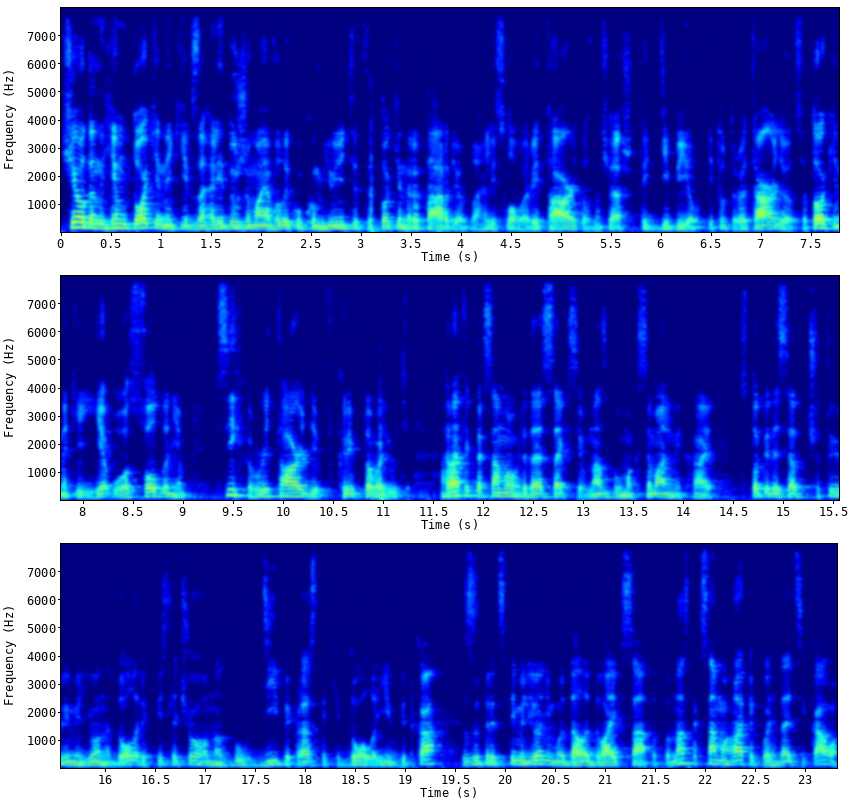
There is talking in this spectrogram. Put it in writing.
Ще один гем-токен, який взагалі дуже має велику ком'юніті, це токен Retardio. Взагалі слово retard означає, що ти дебіл. І тут Retardio це токен, який є уособленням всіх ретардів в криптовалюті. Графік так само виглядає сексі. У нас був максимальний хай 154 мільйони доларів. Після чого в нас був діп, якраз таки до лаїв бітка. З 30 мільйонів ми дали 2 ікса. Тобто в нас так само графік виглядає цікаво.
